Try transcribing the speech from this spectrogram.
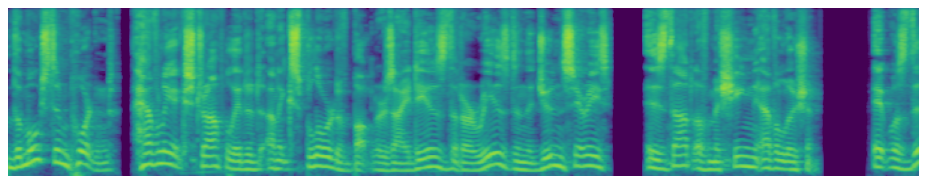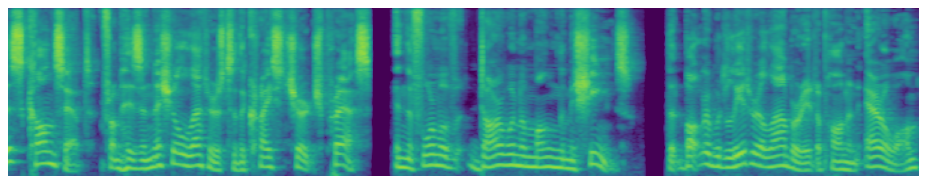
The most important, heavily extrapolated and explored of Butler's ideas that are raised in the Dune series is that of machine evolution. It was this concept from his initial letters to the Christchurch Press in the form of Darwin Among the Machines that Butler would later elaborate upon in Erewhon,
